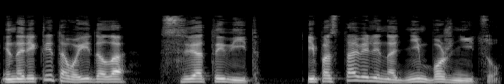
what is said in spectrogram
и нарекли того идола Святый Вит, и поставили над ним божницу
